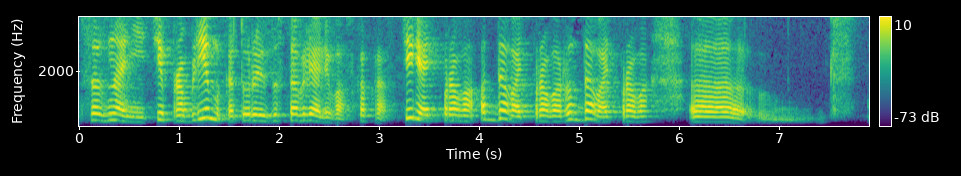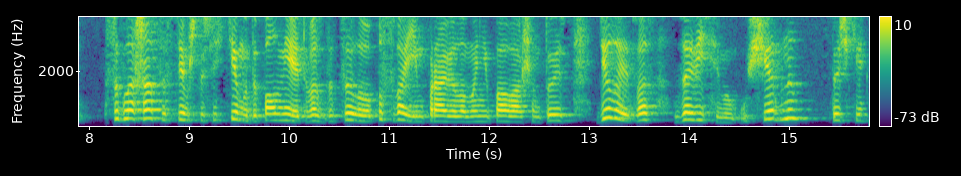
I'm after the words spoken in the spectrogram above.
в сознании те проблемы, которые заставляли вас как раз терять права, отдавать права, раздавать права, э, соглашаться с тем, что система дополняет вас до целого по своим правилам, а не по вашим, то есть делает вас зависимым, ущербным с точки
